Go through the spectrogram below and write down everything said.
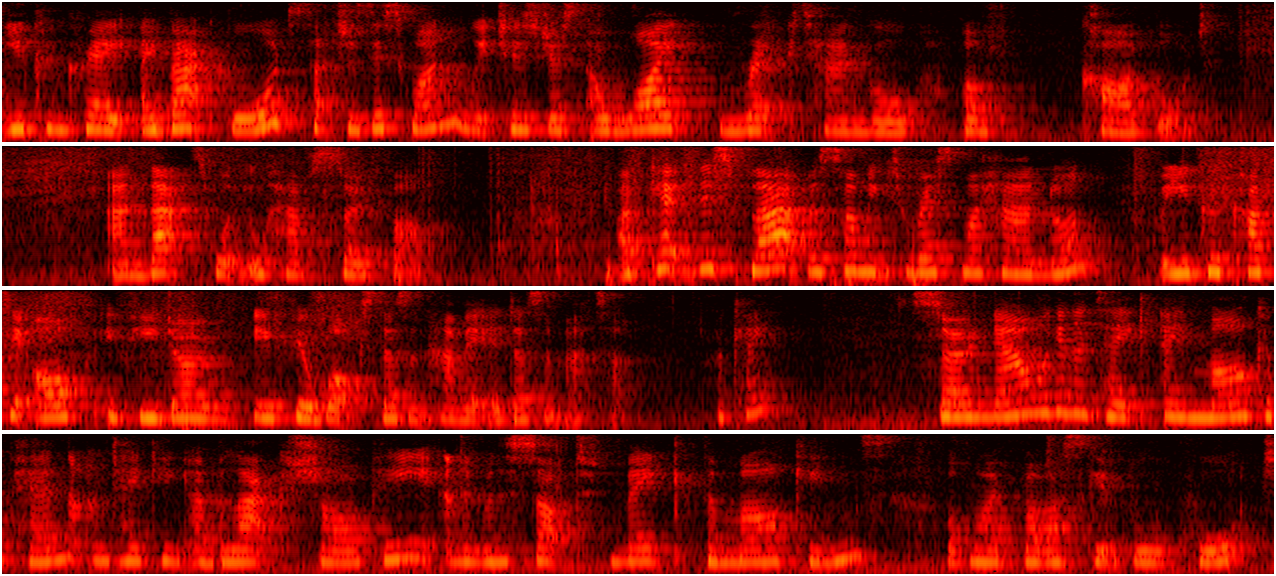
you can create a backboard such as this one, which is just a white rectangle of cardboard. And that's what you'll have so far. I've kept this flat as something to rest my hand on, but you could cut it off if you don't, if your box doesn't have it, it doesn't matter, okay? So now we're gonna take a marker pen, I'm taking a black Sharpie and I'm gonna start to make the markings of my basketball court.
